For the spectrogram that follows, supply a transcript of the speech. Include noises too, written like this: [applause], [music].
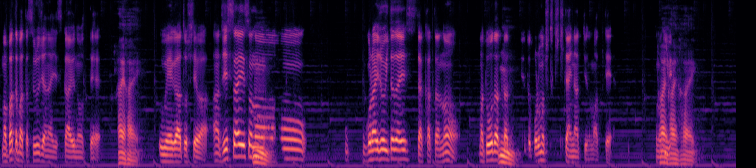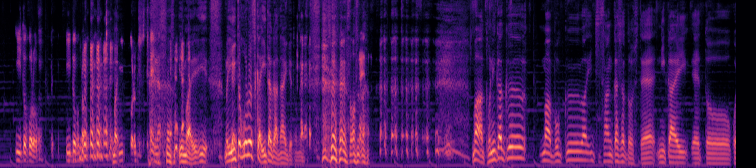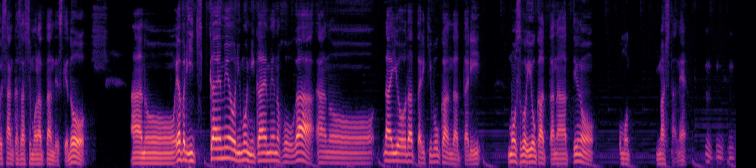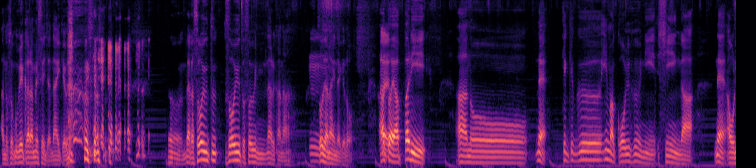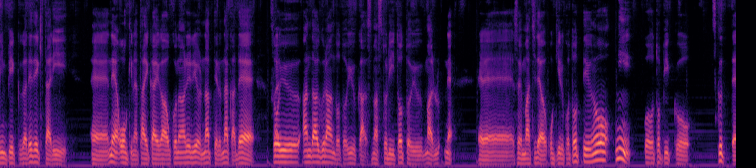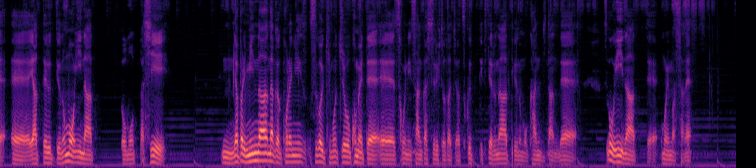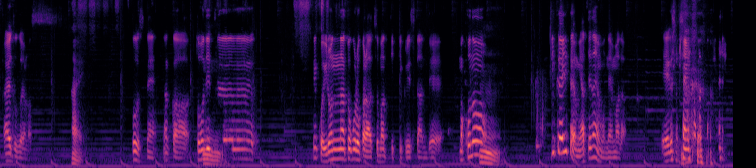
まあ、バタバタするじゃないですか、ああいうのって。はいはい。運営側としては。あ実際、その、ご来場いただいた方の、まあ、どうだったっていうところもちょっと聞きたいなっていうのもあって、はいはいはい。いいところ、いいところ、[laughs] まあいいところ聞きたいな。[laughs] 今いい、まあ、いいところしか言いたくはないけどね。[laughs] そんな。まあ、とにかく、まあ僕は一参加者として2回、えっ、と、これ参加させてもらったんですけど、あのーやっぱり1回目よりも2回目の方が、あのー内容だったり規模感だったり、もうすごい良かったなっていうのを思いましたね。うんうんうんあの、その上から目線じゃないけど。[laughs] うん、だからそういうと、そういうとそういう風になるかな。うんそうじゃないんだけど。はいあとはやっぱり、あのーね、結局今こういう風にシーンが、ね、オリンピックが出てきたり、えーね、大きな大会が行われるようになってる中で、そういうアンダーグラウンドというか、まあ、ストリートという、まあるね、えーそういう街で起きることっていうのに、こうトピックを作って、えーやってるっていうのもいいなと思ったし、うん、やっぱりみんななんかこれにすごい気持ちを込めて、えーそこに参加してる人たちは作ってきてるなっていうのも感じたんで、すごいいいなって思いましたね。ありがとうございます。はい。そうですね。なんか、当日、うん結構いろんなところから集まってきてくれてたんで、まあ、こうのん。振り返り会もやってないもんね、まだ。映画祭も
